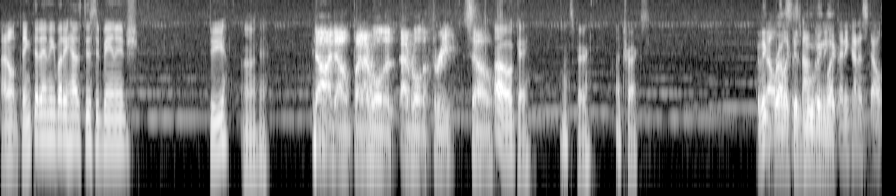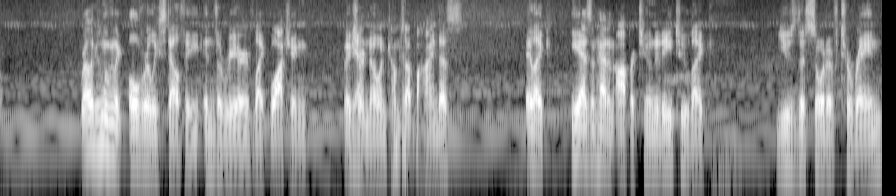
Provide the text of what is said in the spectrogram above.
I don't think that anybody has disadvantage. Do you? Oh, okay. No, I don't. But I rolled a. I rolled a three. So Oh, okay. That's fair. That tracks. I think Theltus Relic is not moving with like any kind of stealth. Relic is moving like overly stealthy in the rear, like watching, make sure no one comes Okay. up behind us. It, like he hasn't had an opportunity to like use this sort of terrain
